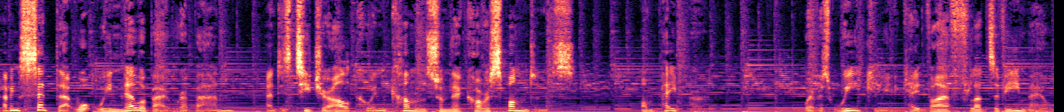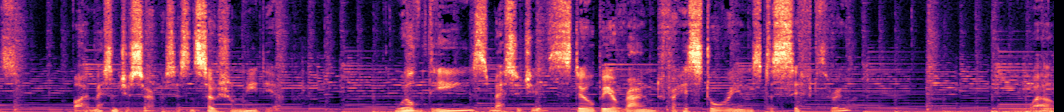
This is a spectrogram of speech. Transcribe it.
having said that, what we know about Raban and his teacher Alcuin comes from their correspondence on paper, whereas we communicate via floods of emails, via messenger services and social media. Will these messages still be around for historians to sift through? Well,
